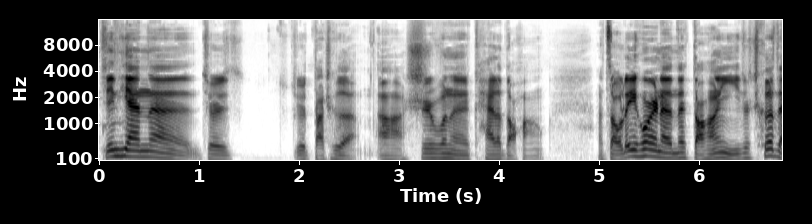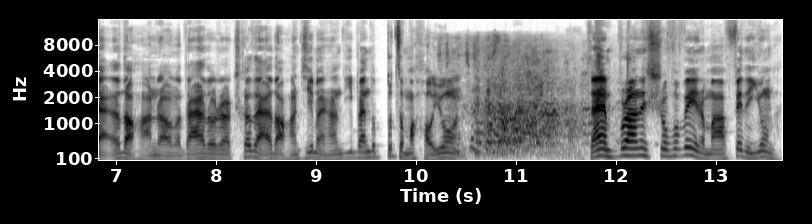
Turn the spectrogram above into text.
今天呢，就是就打车啊，师傅呢开了导航。走了一会儿呢，那导航仪就车载的导航，知道吧？大家都知道，车载的导航基本上一般都不怎么好用，咱也不知道那师傅为什么非得用它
